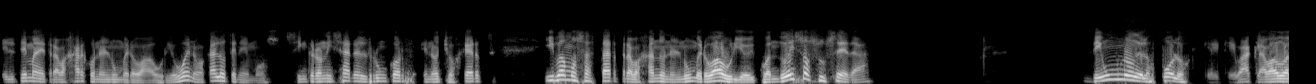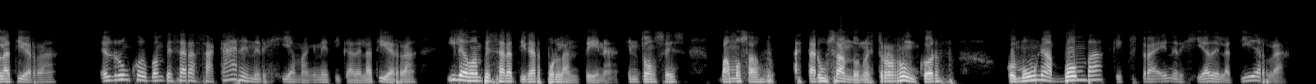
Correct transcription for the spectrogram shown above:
el tema de trabajar con el número áureo? Bueno, acá lo tenemos, sincronizar el Runcorf en 8 Hz y vamos a estar trabajando en el número áureo. Y cuando eso suceda, de uno de los polos que, que va clavado a la Tierra, el Runcorf va a empezar a sacar energía magnética de la Tierra y la va a empezar a tirar por la antena. Entonces, vamos a, a estar usando nuestro Runcorf como una bomba que extrae energía de la Tierra.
